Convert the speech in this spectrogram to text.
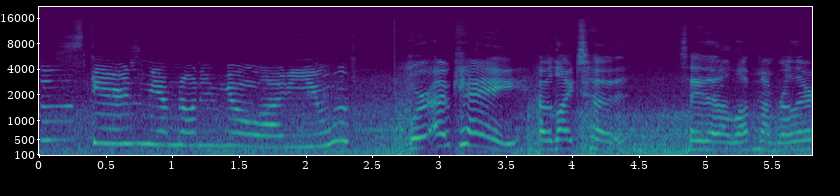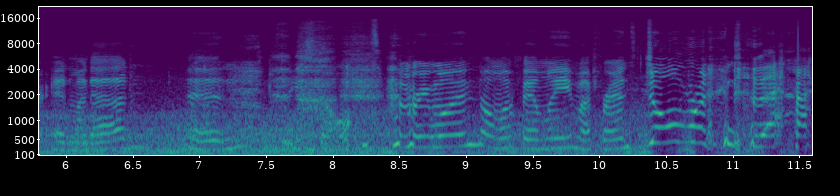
this scares me. I'm not even gonna lie to you. We're okay. I would like to say that I love my brother and my dad and everyone, all my family, my friends. Don't run into that.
